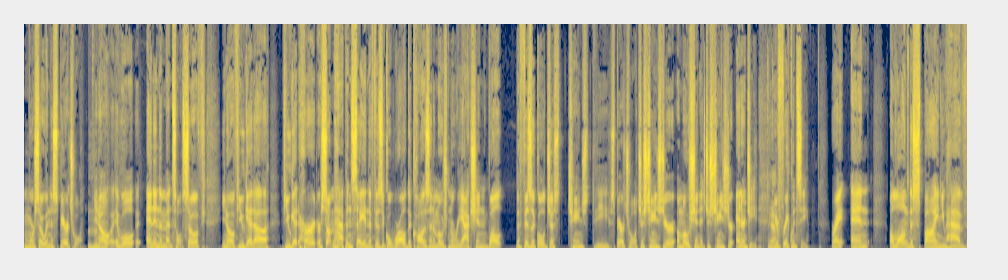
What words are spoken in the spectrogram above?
more so in the spiritual. You know, it will and in the mental. So if you know if you get uh if you get hurt or something happens, say in the physical world that cause an emotional reaction, well, the physical just changed the spiritual. It just changed your emotion. It just changed your energy, Yeah. your frequency, right? And along the spine, you have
